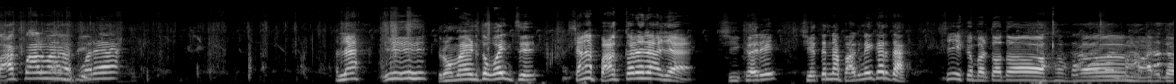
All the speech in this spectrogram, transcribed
ભાગ પાડવાના છે. પરે અલે. ઈ રોમાયણ તો હોય જ છે. શાના ભાગ કરેલા છે? શિખરે ચેતનના ભાગ નહીં કરતા? શી ખબર? તો તો મારે તો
